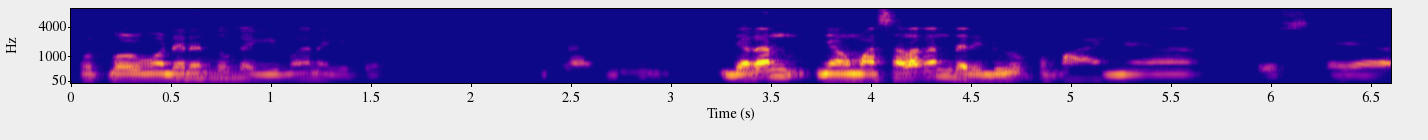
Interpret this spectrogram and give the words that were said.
football modern tuh Hmm. kayak gimana gitu Dan dia kan yang masalah kan dari dulu pemainnya terus kayak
